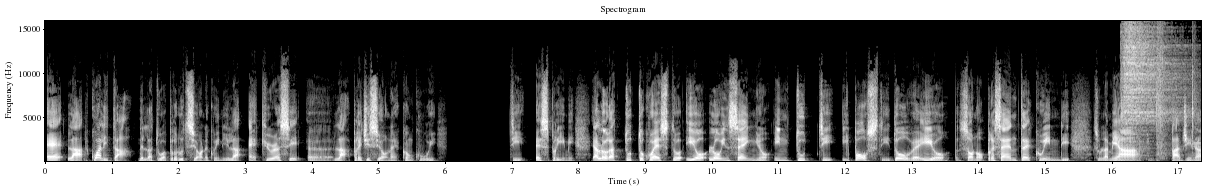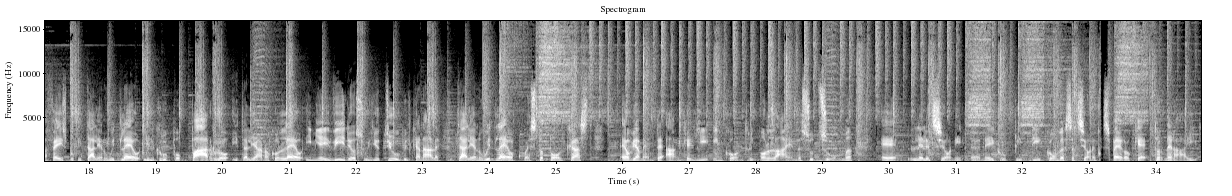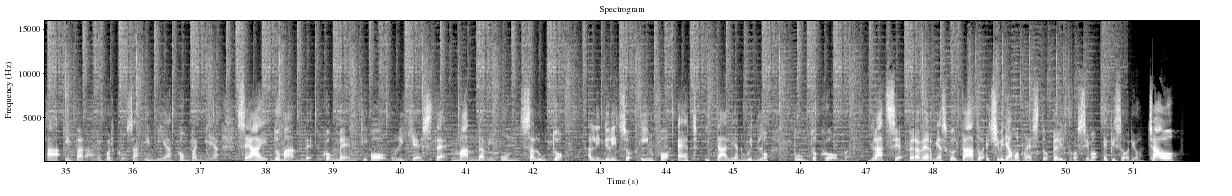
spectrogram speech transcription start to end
è la qualità della tua produzione, quindi la accuracy, eh, la precisione con cui ti esprimi. E allora tutto questo io lo insegno in tutti i posti dove io sono presente, quindi sulla mia pagina Facebook Italian with Leo, il gruppo Parlo Italiano con Leo, i miei video su YouTube, il canale Italian with Leo, questo podcast e ovviamente anche gli incontri online su Zoom e le lezioni eh, nei gruppi di conversazione. Spero che tornerai a imparare qualcosa in mia compagnia. Se hai domande, commenti o richieste, mandami un saluto all'indirizzo info at italianwithlaw.com. Grazie per avermi ascoltato e ci vediamo presto per il prossimo episodio. Ciao!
